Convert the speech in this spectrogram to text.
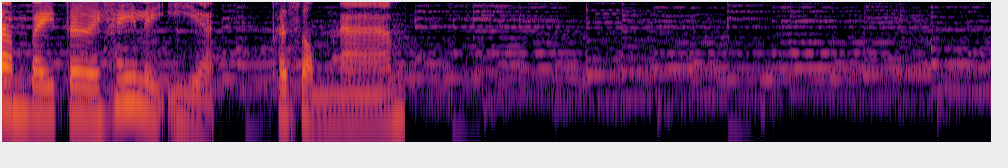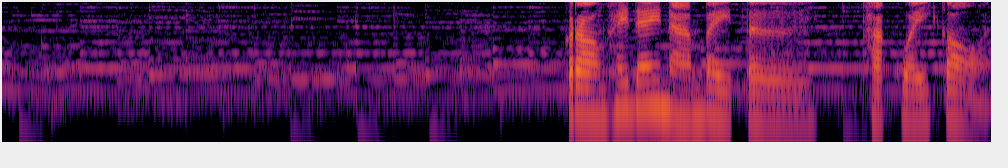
ตำใบเตยให้ละเอียด ผสมน้ำกรองให้ได้น้ำใบเตย พักไว้ก่อน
